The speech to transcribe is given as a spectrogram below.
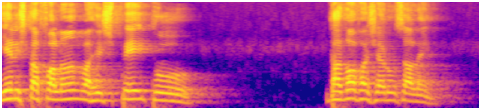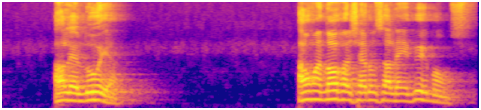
E ele está falando a respeito da Nova Jerusalém. Aleluia. Há uma Nova Jerusalém, viu, irmãos?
